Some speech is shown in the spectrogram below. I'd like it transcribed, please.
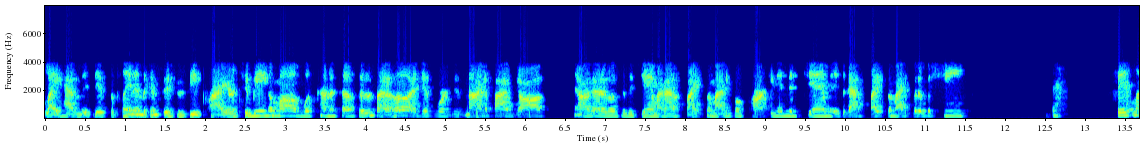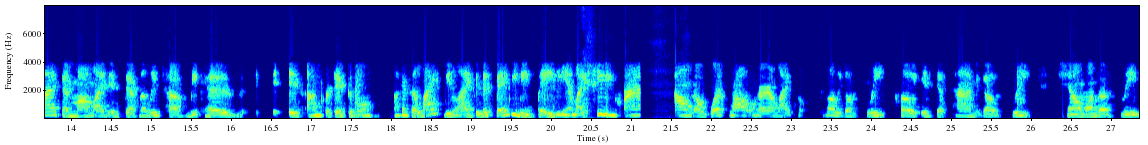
like having the discipline and the consistency prior to being a mom was kind of tough. Cause it's like, oh, I just worked this nine to five job. Now I got to go to the gym. I got to fight somebody for parking in the gym. I got to fight somebody for the machine. Fit life and mom life is definitely tough because it's unpredictable. Like I said, life be life, and this baby be babying. Like she be crying. I don't know what's wrong with her. I'm like, Chloe, go to sleep. Chloe, it's your time to go to sleep. She don't want to go to sleep.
